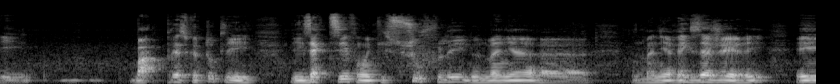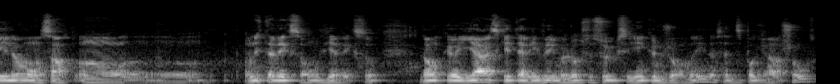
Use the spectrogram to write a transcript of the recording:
les bah, presque tous les, les, actifs ont été soufflés d'une manière, euh, manière exagérée. Et là, on, on, on, est avec ça, on vit avec ça. Donc, euh, hier, ce qui est arrivé, mais là, c'est sûr que c'est rien qu'une journée, là, ça ne dit pas grand-chose,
